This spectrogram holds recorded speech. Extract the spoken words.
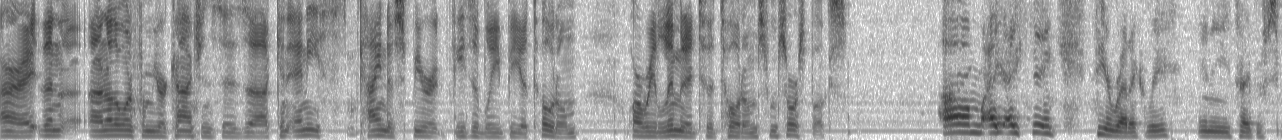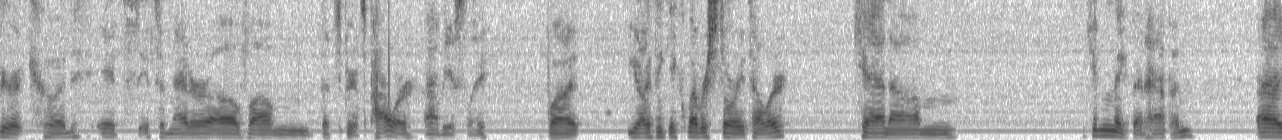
right, then uh, another one from your conscience is: uh, Can any kind of spirit feasibly be a totem, or are we limited to the totems from source books? Um, I, I think theoretically any type of spirit could. It's it's a matter of um, that spirit's power, obviously, but you know I think a clever storyteller can um, can make that happen. Uh,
